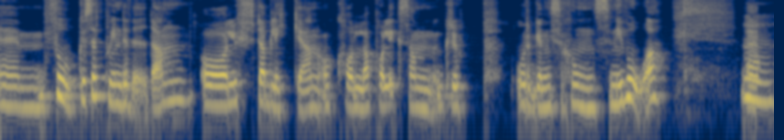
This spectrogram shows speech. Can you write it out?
um, fokuset på individen och lyfta blicken och kolla på liksom grupporganisationsnivå eh, mm.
